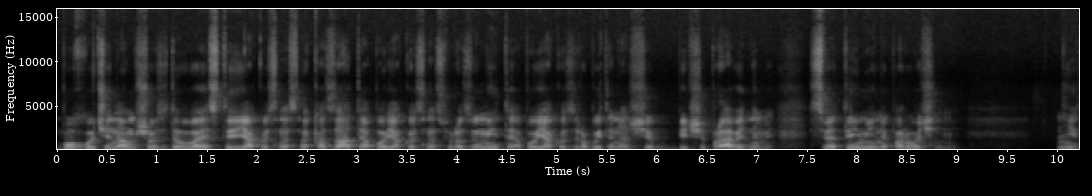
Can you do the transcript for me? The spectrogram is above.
Бог хоче нам щось довести, якось нас наказати, або якось нас врозуміти, або якось зробити нас ще більше праведними, святими і непорочними. Ні,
